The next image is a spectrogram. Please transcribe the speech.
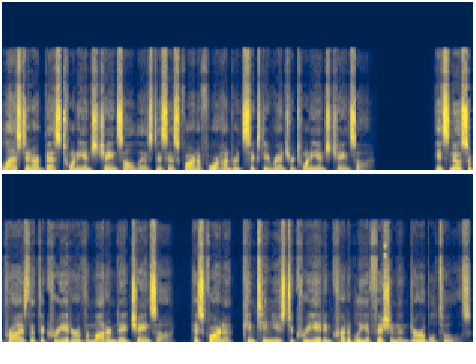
Last in our best 20 inch chainsaw list is Husqvarna 460 Rancher 20 inch chainsaw. It's no surprise that the creator of the modern day chainsaw, Husqvarna, continues to create incredibly efficient and durable tools.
